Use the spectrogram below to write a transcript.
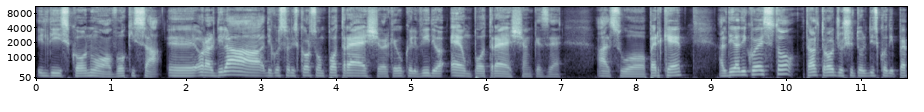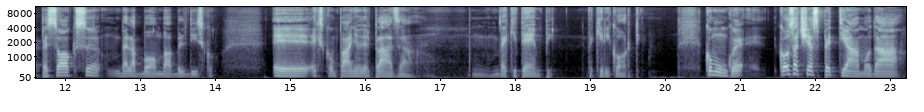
il disco nuovo, chissà. Eh, ora al di là di questo discorso un po' trash, perché comunque il video è un po' trash anche se ha il suo perché. Al di là di questo, tra l'altro oggi è uscito il disco di Peppe Sox, bella bomba, bel disco. E ex compagno del Plaza, mm, vecchi tempi, vecchi ricordi. Comunque, cosa ci aspettiamo da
